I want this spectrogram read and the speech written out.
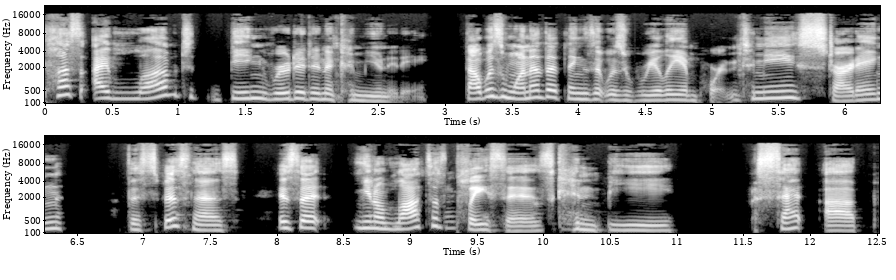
Plus, I loved being rooted in a community. That was one of the things that was really important to me starting this business is that, you know, lots of places can be set up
